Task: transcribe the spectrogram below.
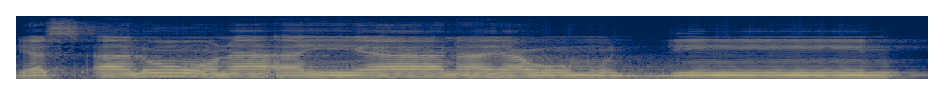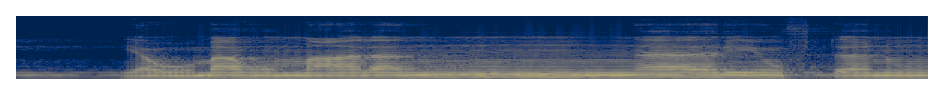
يسألون أيان يوم الدين يوم هم على النار يفتنون.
